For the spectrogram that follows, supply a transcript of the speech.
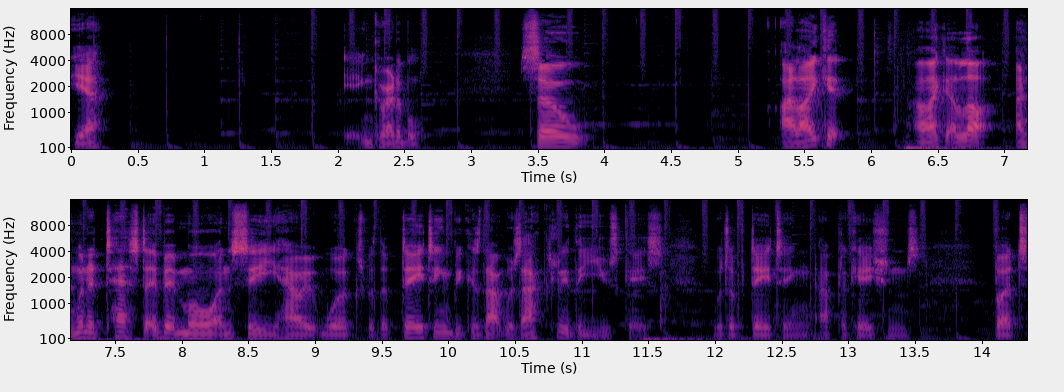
yeah, incredible. So I like it. I like it a lot. I'm going to test it a bit more and see how it works with updating because that was actually the use case was updating applications, but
